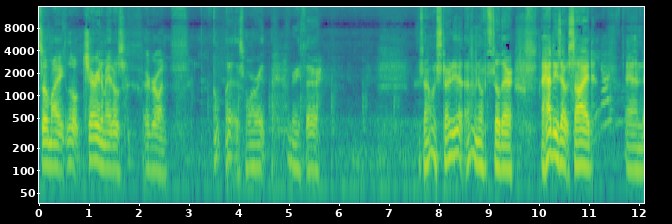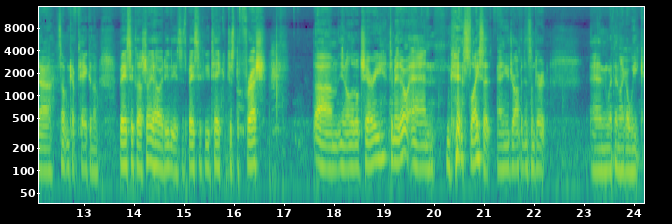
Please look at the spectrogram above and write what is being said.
So my little cherry tomatoes are growing. Oh, there's more right underneath there. Is that one started yet? I don't even know if it's still there. I had these outside and uh, something kept taking them. Basically, I'll show you how I do these. It's basically you take just a fresh, um, you know, little cherry tomato and slice it and you drop it in some dirt and within like a week.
